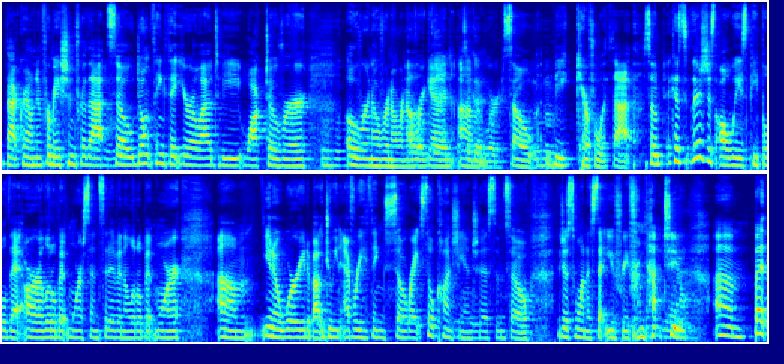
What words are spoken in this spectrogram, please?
background information for that. So don't think that you're allowed to be walked over over and over and over and over Oh, again. good. That's a good word. So be careful with that. So because there's just always people that are a little bit more sensitive and a little bit more um, you know, worried about doing everything so right, so conscientious. And so I just want to set you free from that too. Um, but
